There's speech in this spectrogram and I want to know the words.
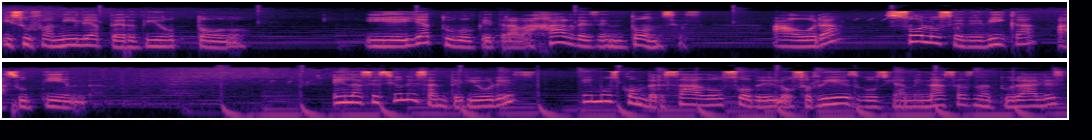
y su familia perdió todo. Y ella tuvo que trabajar desde entonces. Ahora solo se dedica a su tienda. En las sesiones anteriores hemos conversado sobre los riesgos y amenazas naturales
